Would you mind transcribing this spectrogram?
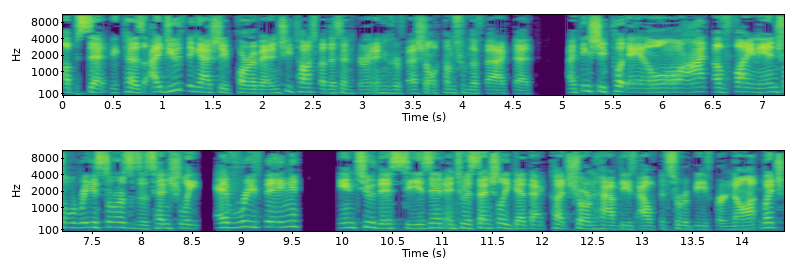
upset because I do think actually part of it, and she talks about this in her, in her confessional, comes from the fact that I think she put a lot of financial resources, essentially everything, into this season, and to essentially get that cut short and have these outfits sort of be for naught, which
